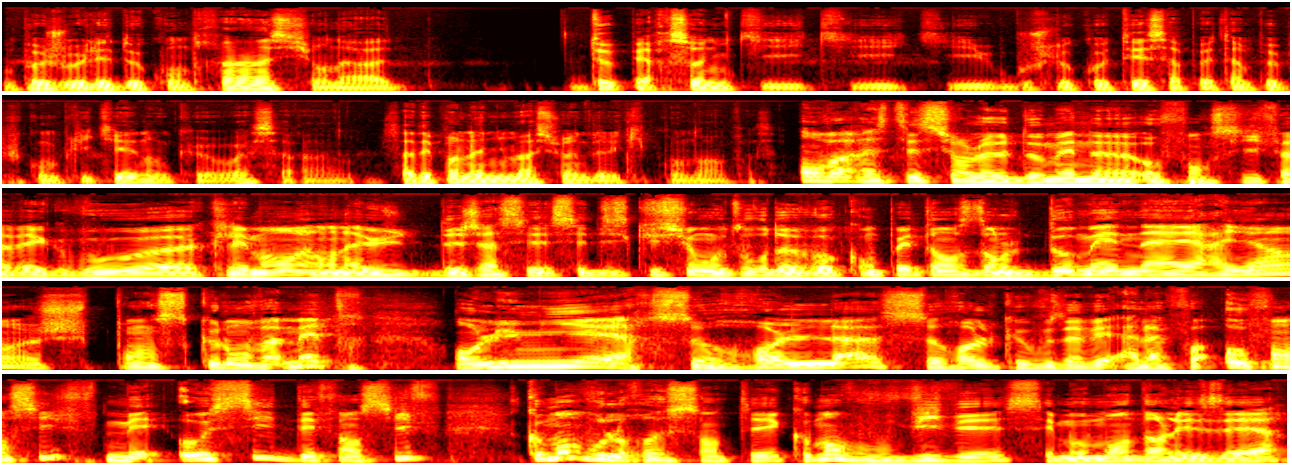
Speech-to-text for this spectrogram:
on peut jouer les deux contre un. Si on a deux personnes qui, qui, qui bougent le côté, ça peut être un peu plus compliqué. Donc, euh, ouais, ça, ça dépend de l'animation et de l'équipe qu'on a en face. On va rester sur le domaine euh, offensif avec vous, euh, Clément. On a eu déjà ces, ces discussions autour de vos compétences dans le domaine aérien. Je pense que l'on va mettre en lumière ce rôle-là, ce rôle que vous avez à la fois offensif, mais aussi défensif. Comment vous le ressentez? Comment vous vivez ces moments dans les airs?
